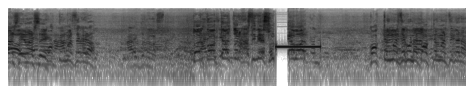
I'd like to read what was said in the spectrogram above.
মারছে মারছে। ককটেল মারছে কেডা আরেকজন মারছে। তোর ককটেল তোর হাসিনের আবার? ককটেল মারছে কোনটা ককটেল মারছে কেডা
